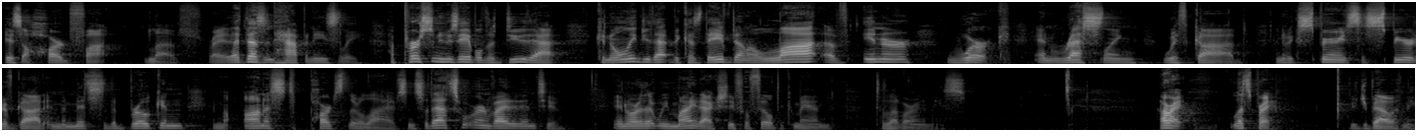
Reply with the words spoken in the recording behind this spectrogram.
is a hard fought love, right? That doesn't happen easily. A person who's able to do that can only do that because they've done a lot of inner work and wrestling with God and have experienced the Spirit of God in the midst of the broken and the honest parts of their lives. And so that's what we're invited into in order that we might actually fulfill the command to love our enemies. All right, let's pray. Would you bow with me?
